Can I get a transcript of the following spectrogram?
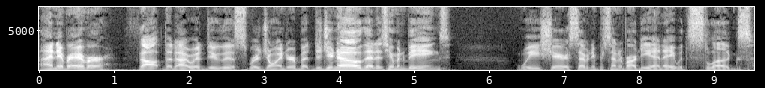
I never ever thought that I would do this rejoinder, but did you know that as human beings, we share 70% of our DNA with slugs?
